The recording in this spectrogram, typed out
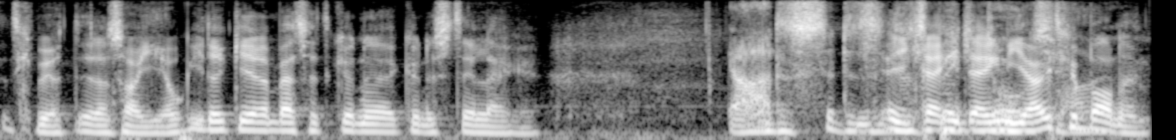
het gebeurt, dan zou je ook iedere keer een wedstrijd kunnen, kunnen stilleggen. Ja, dus, dus, En je krijgt het denk ik niet uitgebannen.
